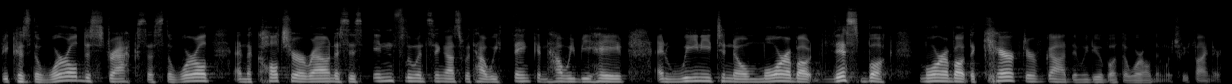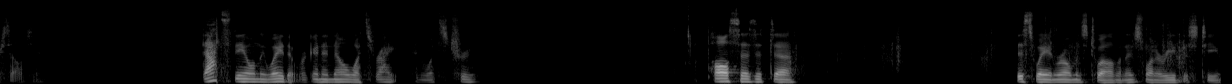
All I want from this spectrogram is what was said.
because the world distracts us. The world and the culture around us is influencing us with how we think and how we behave. And we need to know more about this book, more about the character of God than we do about the world in which we find ourselves in. That's the only way that we're going to know what's right and what's true. Paul says it uh, this way in Romans 12, and I just want to read this to you.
